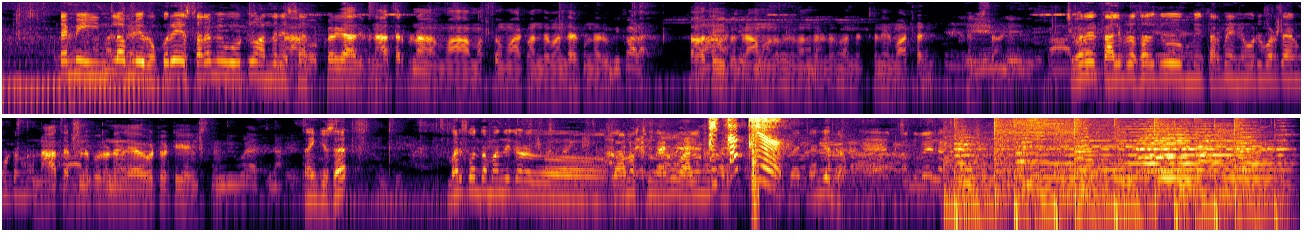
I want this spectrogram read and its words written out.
అంటే మీ ఇంట్లో మీరు ఒకరే ఇస్తారా మీ ఓట్లు అందరు నా ఇస్తారు? ఒక్కరు కాదు ఇప్పుడు నా తరపున మా మొత్తం మాకు వంద మంది దాకా ఉన్నారు. కాబట్టి ఇప్పుడు గ్రామంలో అందరూ ఉన్నారు అందరితో నేను మాట్లాడి తెలుస్తాను. చివరిగా కాళీప్రసాద్కి మీ తరపున ఎన్ని ఓట్లు పడతాయి అనుకుంటున్నారు? నా తరపున ఇప్పుడు రెండు వందల యాభై ఒకటి వట్టిగా ఇస్తాను థ్యాంక్ యూ సార్ మరి కొంతమంది ఇక్కడ గ్రామస్తులు ఉన్నారు వాళ్ళని ప్రయత్నం చేద్దాం.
